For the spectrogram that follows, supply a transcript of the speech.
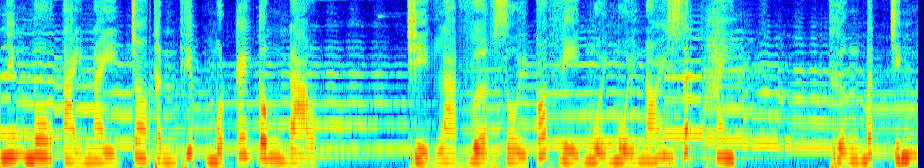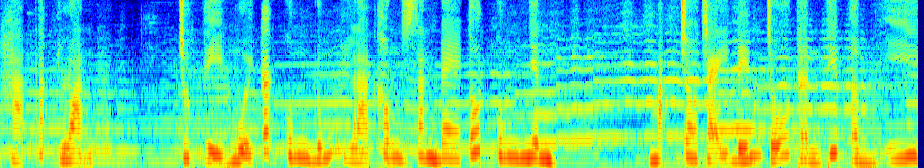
những nô tài này cho thần thiếp một cái công đạo. Chỉ là vừa rồi có vị muội muội nói rất hay. Thượng bất chính hạ tắc loạn. Chú tỷ muội các cung đúng là không gian đe tốt cung nhân. Mặt cho chạy đến chỗ thần thiếp ẩm ý.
